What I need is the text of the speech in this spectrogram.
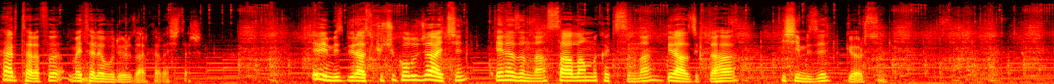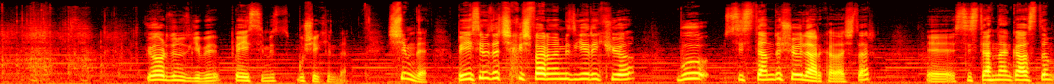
her tarafı metale vuruyoruz arkadaşlar. Evimiz biraz küçük olacağı için en azından sağlamlık açısından birazcık daha işimizi görsün. Gördüğünüz gibi base'imiz bu şekilde. Şimdi base'imize çıkış vermemiz gerekiyor. Bu sistemde şöyle arkadaşlar. Ee, sistemden kastım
